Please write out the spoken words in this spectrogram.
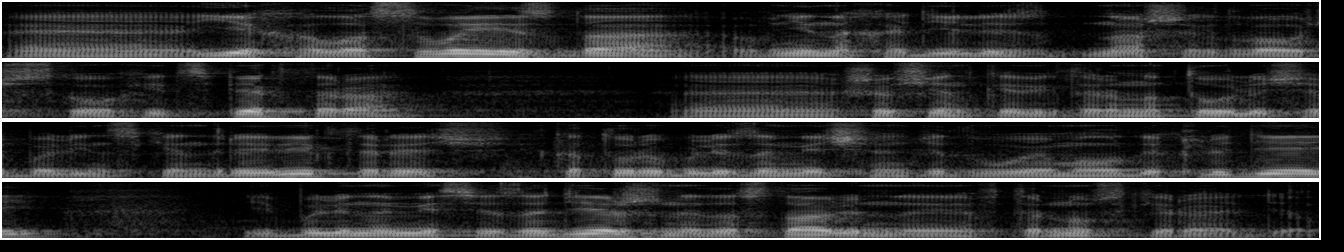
э, ехала с выезда, в ней находились наших два участковых инспектора, э, Шевченко Виктор Анатольевич и Болинский Андрей Викторович, которые были замечены эти двое молодых людей и были на месте задержаны и доставлены в Терновский райотдел.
